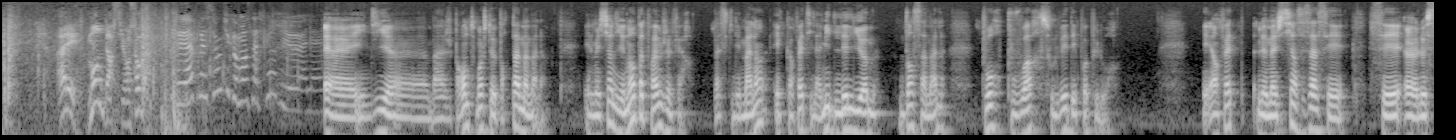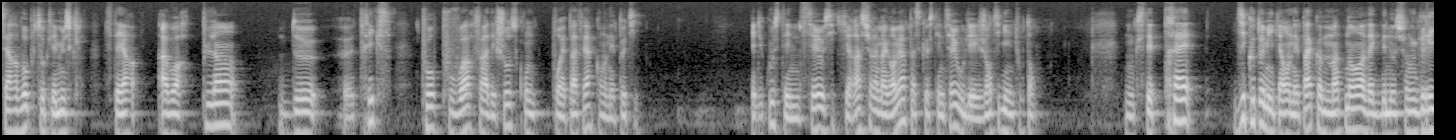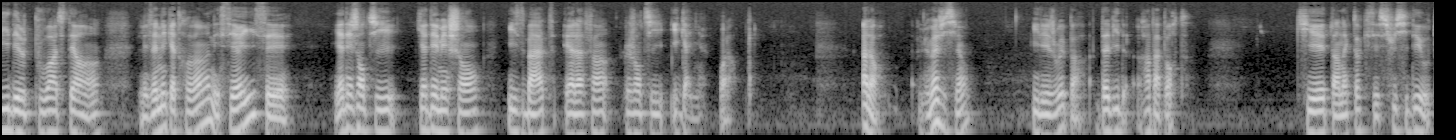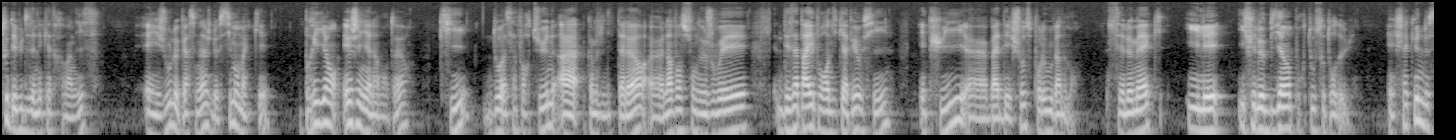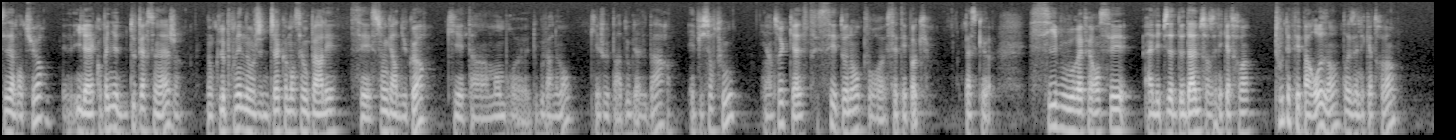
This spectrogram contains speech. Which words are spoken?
Allez, monte, Darcy, on s'en va. J'ai l'impression que tu commences à te faire vieux, Alex. Euh, il dit euh, bah, Par contre, moi je te porte pas ma malle. Et le magicien dit Non, pas de problème, je vais le faire. Parce qu'il est malin et qu'en fait, il a mis de l'hélium dans sa malle pour pouvoir soulever des poids plus lourds. Et en fait, le magicien, c'est ça c'est euh, le cerveau plutôt que les muscles. C'est-à-dire avoir plein de euh, tricks pour pouvoir faire des choses qu'on ne pourrait pas faire quand on est petit. Et du coup, c'était une série aussi qui rassurait ma grand-mère parce que c'était une série où les gentils gagnaient tout le temps. Donc c'était très dichotomique. hein. On n'est pas comme maintenant avec des notions de grille, des jeux de pouvoir, etc. Les années 80, les séries, c'est il y a des gentils, il y a des méchants, ils se battent et à la fin, le gentil, il gagne. Voilà. Alors, le magicien, il est joué par David Rapaport, qui est un acteur qui s'est suicidé au tout début des années 90, et il joue le personnage de Simon McKay, brillant et génial inventeur, qui doit sa fortune à, comme je l'ai dit tout à l'heure, euh, l'invention de jouets, des appareils pour handicapés aussi, et puis euh, bah, des choses pour le gouvernement. C'est le mec, il, est, il fait le bien pour tous autour de lui. Et chacune de ses aventures, il est accompagné de deux personnages. Donc le premier dont j'ai déjà commencé à vous parler, c'est son garde du corps, qui est un membre du gouvernement, qui est joué par Douglas Barr. Et puis surtout, il y a un truc qui est assez étonnant pour euh, cette époque, parce que si vous vous référencez à l'épisode de Dame sur les années 80, tout n'était pas rose hein, dans les années 80.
